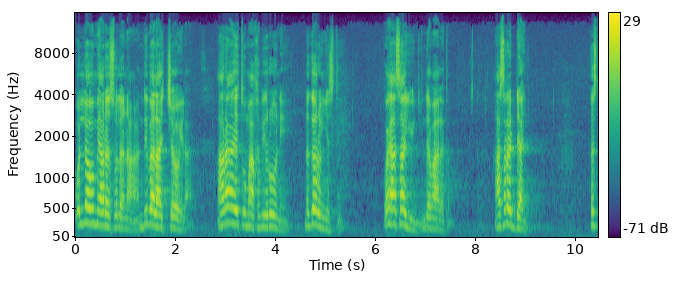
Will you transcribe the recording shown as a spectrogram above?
قل لهم يا رسولنا እንዲህ በላቸው ይላል። أرأيتم أخبروني ንገሩኝ እስቲ ወይ አሳዩኝ እንደማለት ነው። አስረዳኝ እስቲ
